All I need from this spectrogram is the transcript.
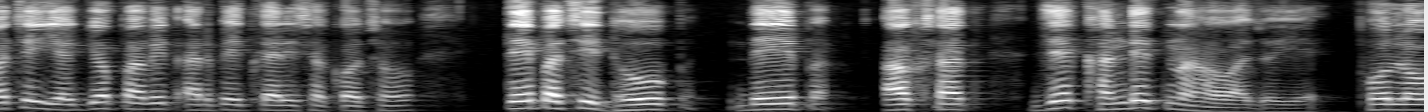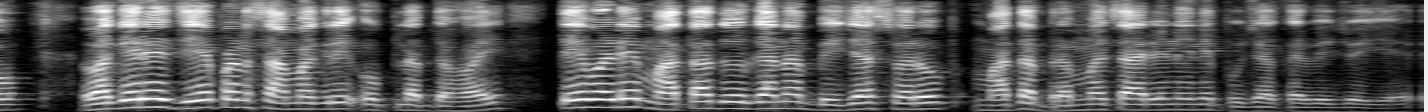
પછી યજ્ઞોપવિત અર્પિત કરી શકો છો. તે પછી ધૂપ, દીપ, અક્ષત જે ખંડિત ન હોવા જોઈએ. ફૂલો વગેરે જે પણ સામગ્રી ઉપલબ્ધ હોય તે વડે માતા દુર્ગાના બીજા સ્વરૂપ માતા બ્રહ્મચારિણીની પૂજા કરવી જોઈએ.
